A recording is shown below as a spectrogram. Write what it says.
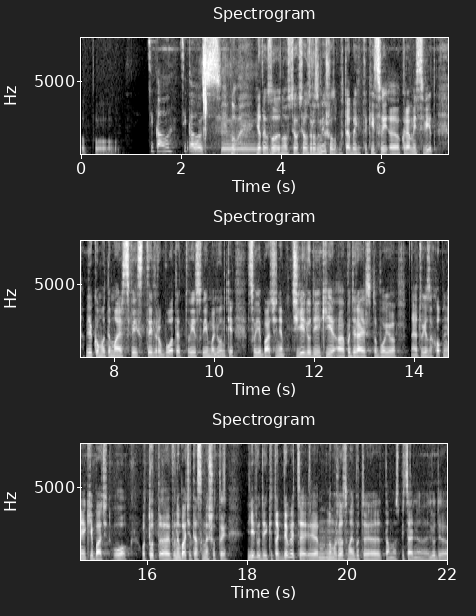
Тобто, Цікаво, цікаво. ось. е, Ну, я так ну, всього, всього зрозумів, що в тебе є такий свій е, окремий світ, в якому ти маєш свій стиль роботи, твої свої малюнки, своє бачення. Чи є люди, які е, поділяють з тобою е, твоє захоплення, які бачать, о, отут е, вони бачать те саме, що ти. Є люди, які так дивляться, е, ну можливо, це мають бути е, там спеціально люди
